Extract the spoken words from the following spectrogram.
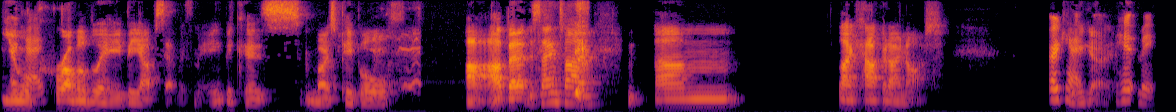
you Okay. will probably be upset with me because most people are, but at the same time, um, like, how could I not? Here we Okay. go. Hit me.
